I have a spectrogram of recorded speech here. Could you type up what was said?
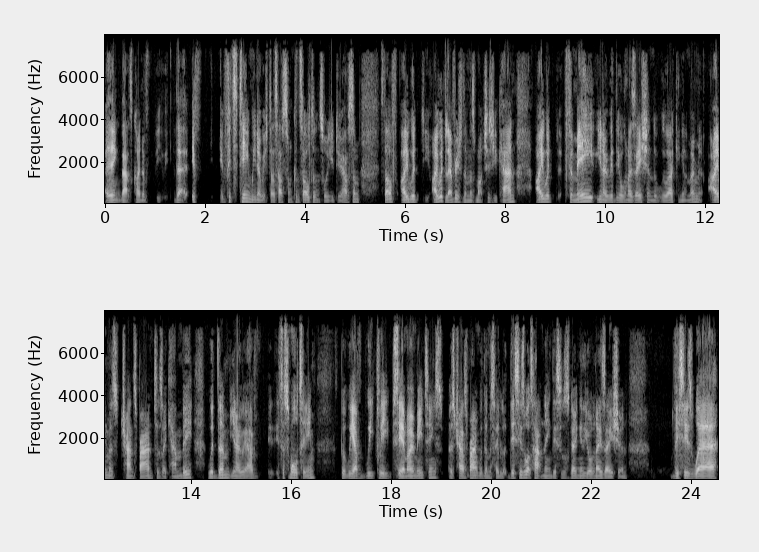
I think that's kind of that if if it's a team you know which does have some consultants or you do have some stuff i would i would leverage them as much as you can i would for me you know with the organization that we're working at the moment i'm as transparent as i can be with them you know we have it's a small team, but we have weekly CMO meetings as transparent with them and say, look, this is what's happening. This is what's going in the organization. This is where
